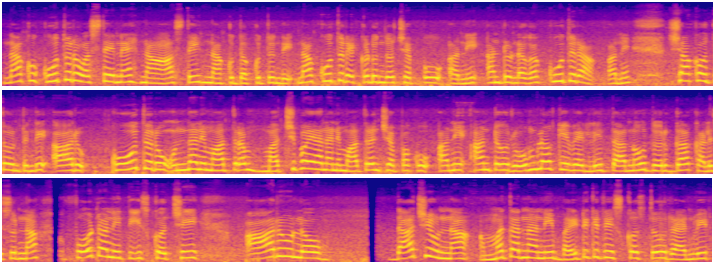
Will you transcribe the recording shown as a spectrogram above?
నాకు కూతురు వస్తేనే నా ఆస్తి నాకు దక్కుతుంది. నా కూతురు ఎక్కడుందో చెప్పు అని అంటుండగా కూతురా అని షాక్ అవుతూ ఉంటుంది. ఆరు కూతురు ఉందని మాత్రం మర్చిపోయానని మాత్రం చెప్పకు అని అంటూ రూమ్లోకి వెళ్ళి తను దుర్గా కలిసున్న ఫోటోని తీసుకొచ్చి ఆరులో దాచి ఉన్న అమ్మతనాన్ని బయటికి తీసుకొస్తూ రణ్వీర్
